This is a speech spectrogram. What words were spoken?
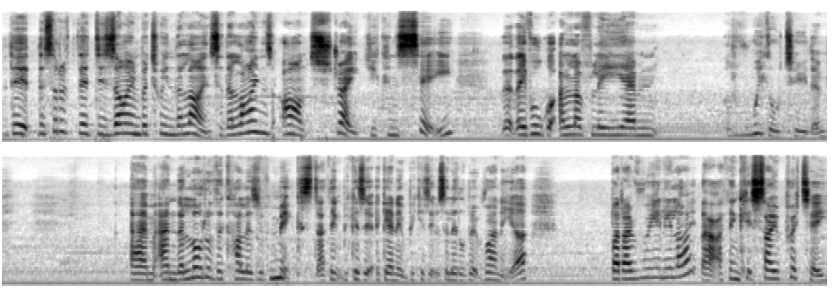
the, the sort of the design between the lines. So the lines aren't straight. You can see that they've all got a lovely um, wiggle to them. Um, and a lot of the colours have mixed, I think because it, again, it, because it was a little bit runnier. But I really like that. I think it's so pretty.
